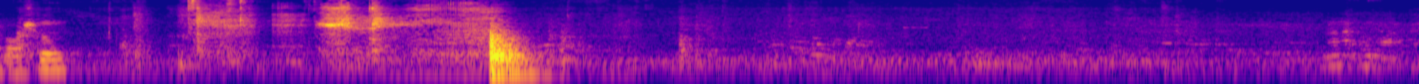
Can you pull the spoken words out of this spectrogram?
devotion. None of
